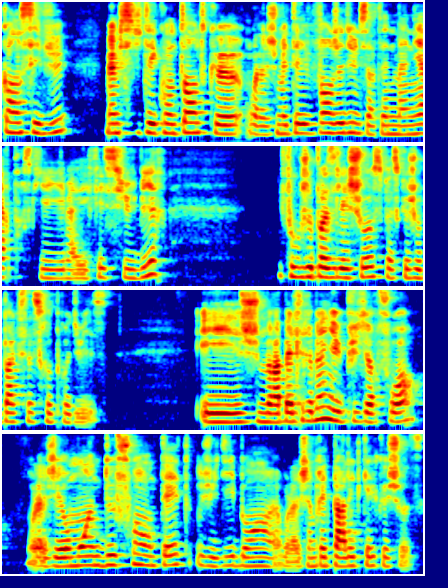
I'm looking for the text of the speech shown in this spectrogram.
quand on s'est vu, même si j'étais contente que voilà, je m'étais vengée d'une certaine manière pour ce qu'il m'avait fait subir, il faut que je pose les choses parce que je veux pas que ça se reproduise. Et je me rappelle très bien, il y a eu plusieurs fois, voilà, j'ai au moins deux fois en tête où je dis bon, euh, voilà, j'aimerais te parler de quelque chose.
